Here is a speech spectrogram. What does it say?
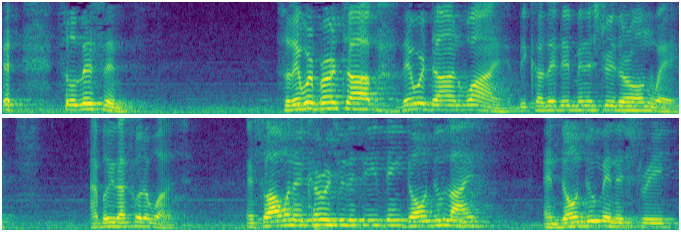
so listen, so they were burnt up, they were done. Why? Because they did ministry their own way. I believe that's what it was. And so I want to encourage you this evening don't do life and don't do ministry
